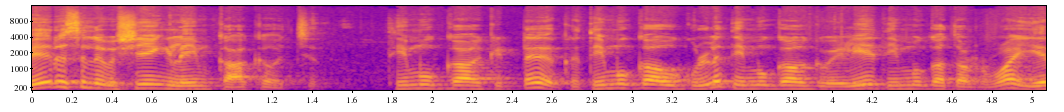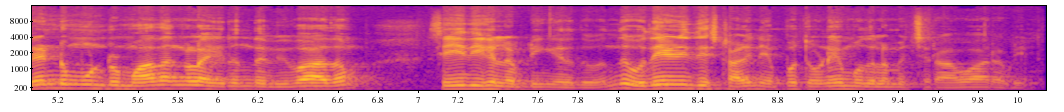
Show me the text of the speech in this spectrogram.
வேறு சில விஷயங்களையும் காக்க வச்சது. திமுக கிட்ட திமுகவுக்குள்ள திமுகவுக்கு வெளியே திமுக தொடர்பாக இரண்டு மூன்று மாதங்களாக இருந்த விவாதம் செய்திகள் அப்படிங்கிறது வந்து உதயநிதி ஸ்டாலின் எப்போ துணை முதலமைச்சர் ஆவார் அப்படின்னு.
